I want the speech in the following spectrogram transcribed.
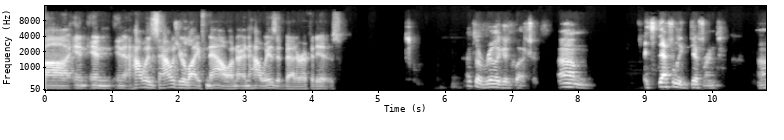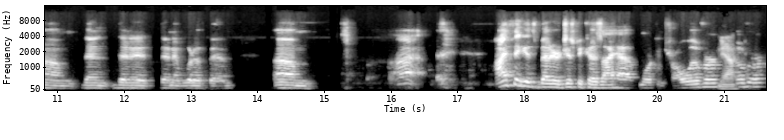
uh, and and and how is how is your life now, and and how is it better if it is? That's a really good question. Um, it's definitely different um, than than it than it would have been. Um, I I think it's better just because I have more control over yeah. over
